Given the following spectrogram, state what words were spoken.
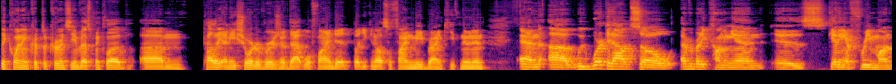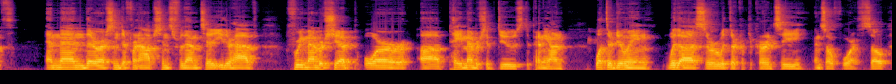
Bitcoin and Cryptocurrency Investment Club. Um, probably any shorter version of that will find it, but you can also find me, Brian Keith Noonan. And uh, we work it out so everybody coming in is getting a free month, and then there are some different options for them to either have free membership or uh, pay membership dues, depending on what they're doing with us or with their cryptocurrency and so forth. So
